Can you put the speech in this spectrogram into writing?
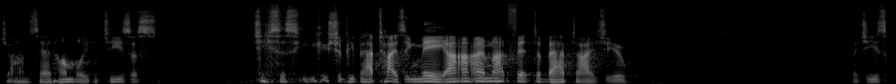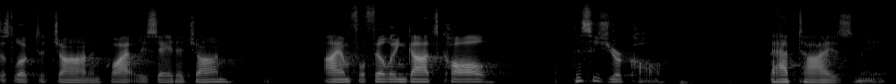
John said humbly to Jesus, Jesus, you should be baptizing me. I, am not fit to baptize you. But Jesus looked at John and quietly stated, John, I am fulfilling God's call. This is your call. Baptize me.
